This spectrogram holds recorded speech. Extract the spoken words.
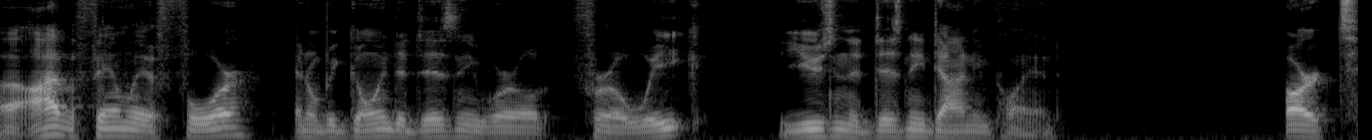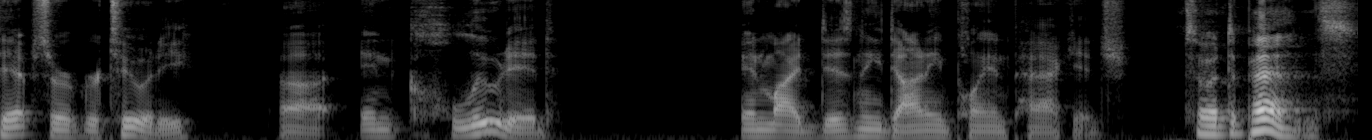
Uh, I have a family of four, and will be going to Disney World for a week using the Disney dining plan. Are tips or gratuity uh, included in my Disney dining plan package? So it depends.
